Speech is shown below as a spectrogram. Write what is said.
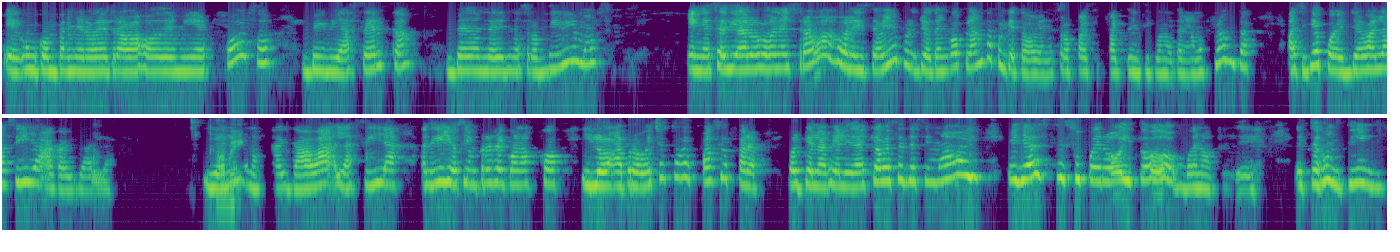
eh, un compañero de trabajo de mi esposo vivía cerca de donde nosotros vivimos en ese diálogo en el trabajo le dice, oye, pues yo tengo planta porque todavía nosotros al principio no teníamos planta, así que puedes llevar la silla a cargarla. Y él nos cargaba la silla, así que yo siempre reconozco y lo aprovecho estos espacios para, porque la realidad es que a veces decimos, ay, ella se superó y todo. Bueno, eh, este es un team,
